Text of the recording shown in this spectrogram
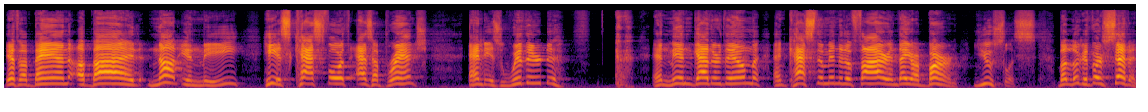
If a man abide not in me, he is cast forth as a branch and is withered and men gather them and cast them into the fire, and they are burned, useless. But look at verse 7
